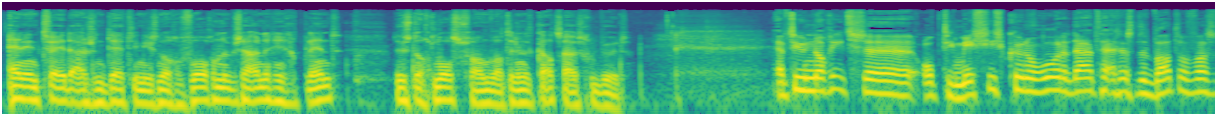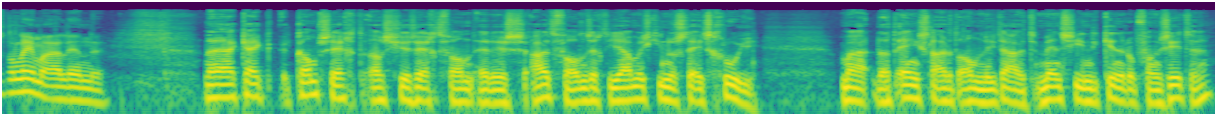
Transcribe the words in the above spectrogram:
En in 2013 is nog een volgende bezuiniging gepland. Dus nog los van wat er in het katshuis gebeurt. Hebt u nog iets optimistisch kunnen horen daar tijdens het debat of was het alleen maar ellende? Nou ja, kijk, Kamp zegt, als je zegt van er is uitval... dan zegt hij ja, misschien nog steeds groei. Maar dat een sluit het ander niet uit. Mensen die in de kinderopvang zitten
